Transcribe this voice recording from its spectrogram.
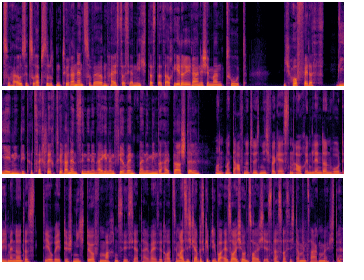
zu Hause zu absoluten Tyrannen zu werden, heißt das ja nicht, dass das auch jeder iranische Mann tut. Ich hoffe, dass diejenigen, die tatsächlich Tyrannen sind, in den eigenen vier Wänden eine Minderheit darstellen. Und man darf natürlich nicht vergessen, auch in Ländern, wo die Männer das theoretisch nicht dürfen, machen sie es ja teilweise trotzdem. Also ich glaube, es gibt überall solche und solche, ist das, was ich damit sagen möchte.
